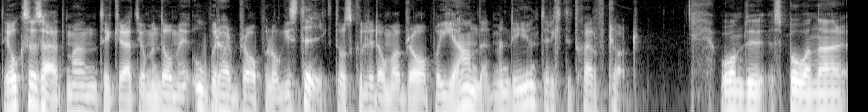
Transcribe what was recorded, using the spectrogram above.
det är också så här att man tycker att jo, men de är oerhört bra på logistik. Då skulle de vara bra på e-handel. Men det är ju inte riktigt självklart. Och om du spånar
